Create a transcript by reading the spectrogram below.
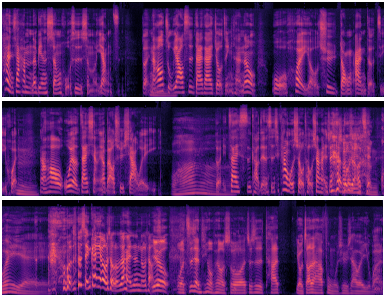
看一下他们那边生活是什么样子。对，然后主要是待在旧金山，那我会有去东岸的机会。嗯，然后我有在想要不要去夏威夷，哇，对，在思考这件事情，看我手头上还剩下多少钱，很贵耶。我就先看一下我手头上还剩多少钱。因为我之前听我朋友说，就是他有招待他父母去夏威夷玩，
